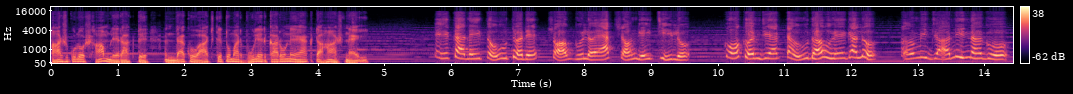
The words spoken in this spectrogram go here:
হাঁসগুলো সামলে রাখতে। দেখো আজকে তোমার ভুলের কারণে একটা হাঁস নেই। এখানেই তো উঠোনে সবগুলো একসঙ্গেই ছিল। কখন যে একটা উধাও হয়ে গেল আমি জানি না গো।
